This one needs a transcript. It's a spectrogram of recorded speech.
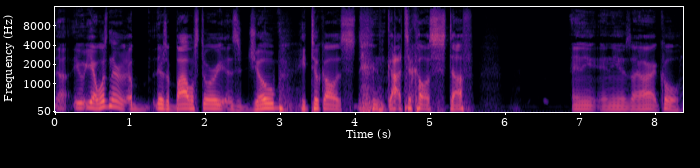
Uh, yeah, wasn't there a there's a Bible story as Job? He took all his God took all his stuff, and he and he was like, all right, cool.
